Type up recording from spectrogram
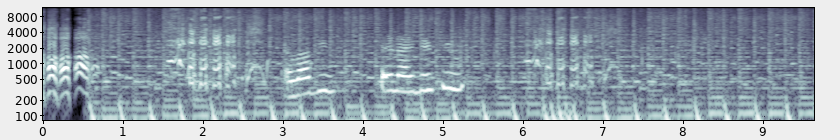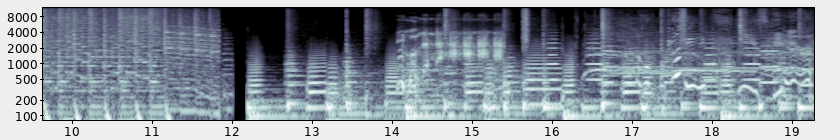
I love you, and I miss you. Oh, goody! He's here.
